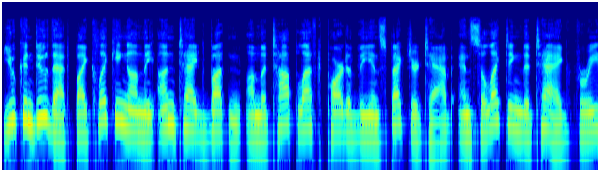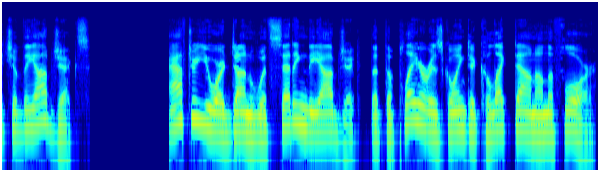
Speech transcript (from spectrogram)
You can do that by clicking on the Untagged button on the top left part of the Inspector tab and selecting the tag for each of the objects. After you are done with setting the object that the player is going to collect down on the floor,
